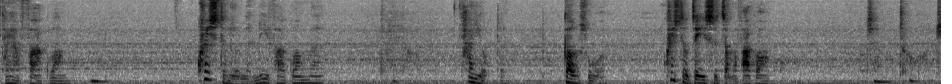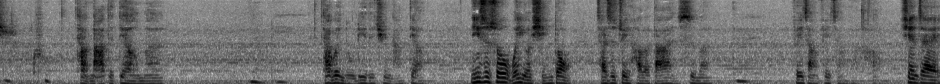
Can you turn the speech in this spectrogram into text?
他要发光。嗯。Crystal 有能力发光吗？他有的。告诉我，Crystal 这一世怎么发光？挣脱桎梏。他拿得掉吗？他会努力的去拿掉。您是说唯有行动？才是最好的答案，是吗？对，非常非常的好。现在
